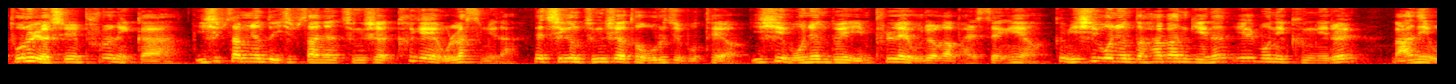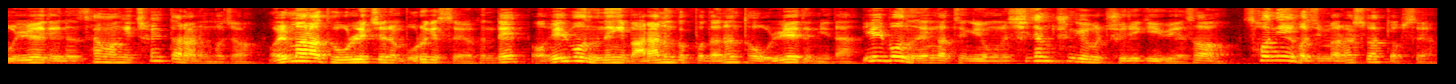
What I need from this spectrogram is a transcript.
돈을 열심히 풀으니까 23년도 24년 증시가 크게 올랐습니다. 근데 지금 증시가 더 오르지 못해요. 25년도에 인플레 우려가 발생해요. 그럼 25년도 하반기는 일본이 금리를 많이 올려야 되는 상황에 처했다라는 거죠. 얼마나 더 올릴지는 모르겠어요. 근데 어, 일본 은행이 말하는 것보다는 더 올려야 됩니다. 일본 은행 같은 경우는 시장 충격을 줄이기 위해서 선의의 거짓말을 할 수밖에 없어요.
